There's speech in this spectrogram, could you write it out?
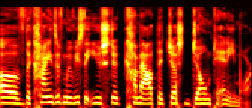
of the kinds of movies that used to come out that just don't anymore.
